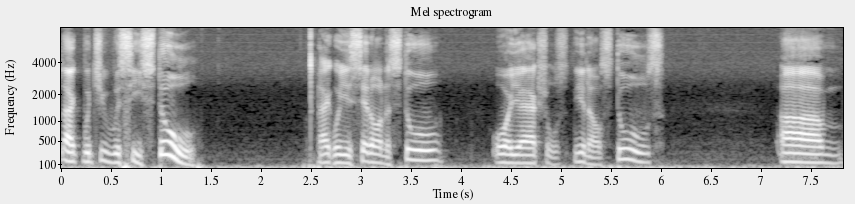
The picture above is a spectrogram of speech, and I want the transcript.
like what you would see stool, like when you sit on a stool or your actual you know stools. Um,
